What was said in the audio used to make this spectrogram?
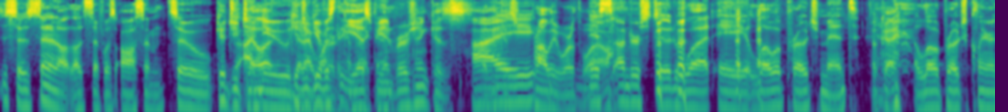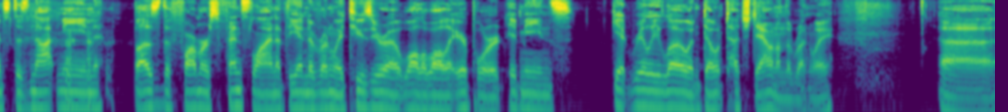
so sending all that stuff was awesome. So Could you I tell? knew Could that you I give us the to come back ESPN version? Because I, I think it's probably worthwhile. misunderstood what a low approach meant. Okay. A low approach clearance does not mean buzz the farmer's fence line at the end of runway 20 at Walla Walla Airport. It means get really low and don't touch down on the runway. Uh,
